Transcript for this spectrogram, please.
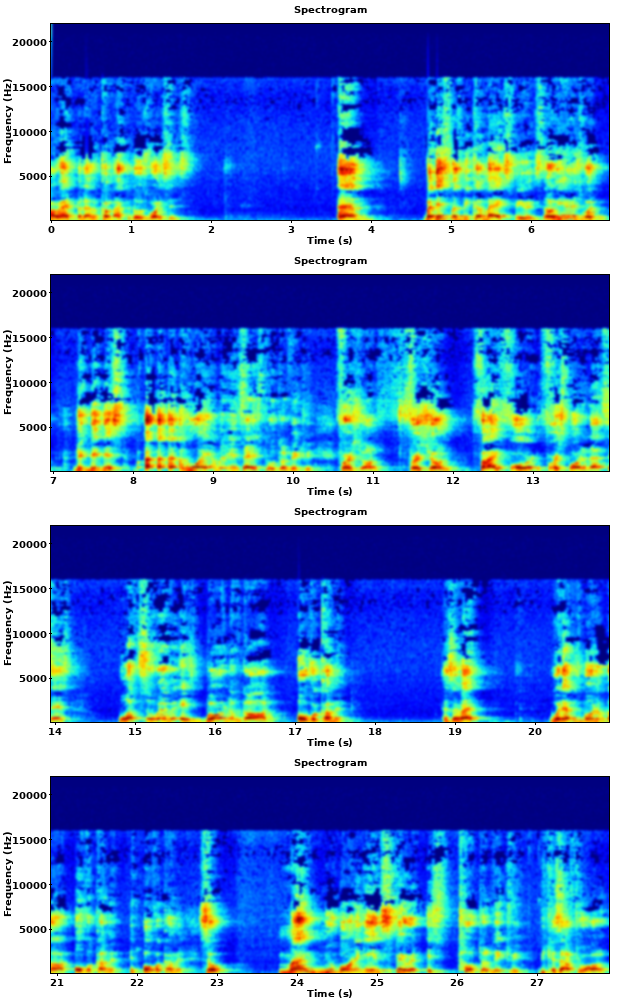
All right, but I'll come back to those voices. Um, but this must become my experience. Now, here is what this uh, uh, uh, and who I am inside is total victory. First John, First John five four. The first part of that says, "Whatsoever is born of God, overcome it." Is that right? Whatever is born of God, overcome it. It overcome it. So, my newborn again spirit is total victory because, after all,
